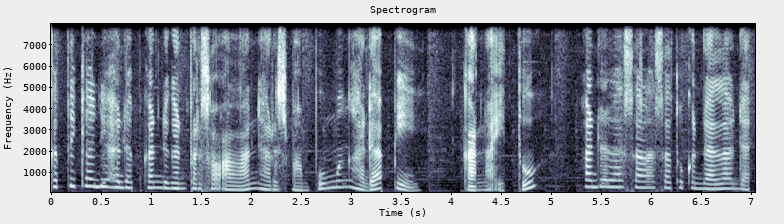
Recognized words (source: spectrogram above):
Ketika dihadapkan dengan persoalan harus mampu menghadapi. Karena itu adalah salah satu kendala dan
